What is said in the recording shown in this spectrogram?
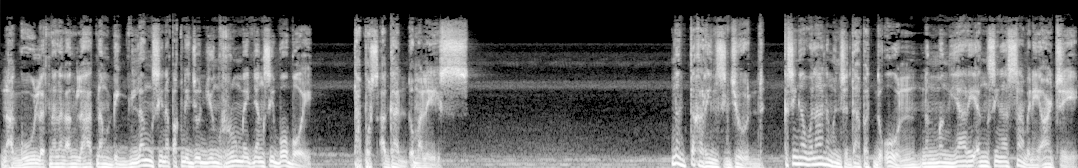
Nagulat na lang ang lahat nang biglang sinapak ni Jude yung roommate niyang si Boboy tapos agad umalis. Nagtaka rin si Jude kasi nga wala naman siya dapat doon nang mangyari ang sinasabi ni Archie.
